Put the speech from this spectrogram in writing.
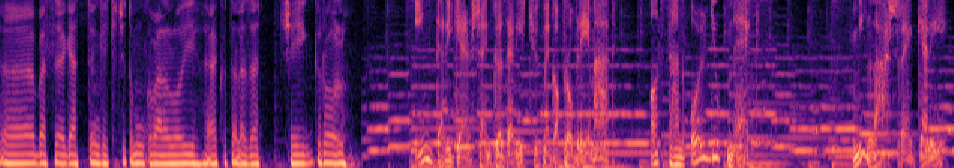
ö, beszélgettünk egy kicsit a munkavállalói elkötelezettségről. Intelligensen közelítsük meg a problémát, aztán oldjuk meg. Millás reggeli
